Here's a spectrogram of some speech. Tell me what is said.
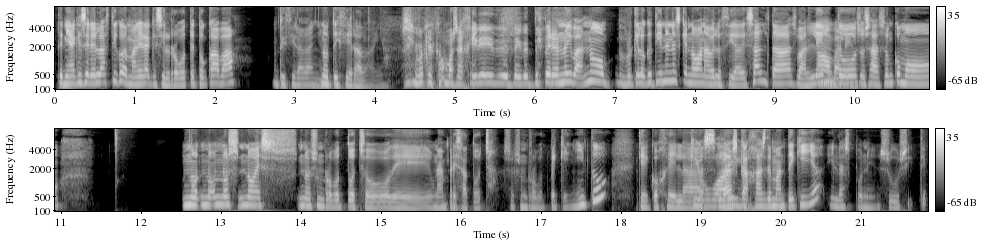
tenía que ser elástico de manera que si el robot te tocaba, No te hiciera daño. no te hiciera daño. Sí, porque como se gire... te- te- te- Pero no iba, no, porque lo que tienen es que no van a velocidades altas, van lentos, Ah, vale. o sea, son como... No, no, no, es, no, es, no es un robot tocho de una empresa tocha. Eso es un robot pequeñito que coge las cajas de mantequilla y las pone en su sitio.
